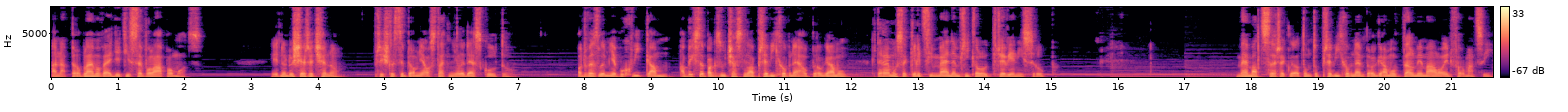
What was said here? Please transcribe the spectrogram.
a na problémové děti se volá pomoc. Jednoduše řečeno, přišli si pro mě ostatní lidé z kultu. Odvezli mě buchví kam, abych se pak zúčastnila převýchovného programu, kterému se krycím jménem říkalo dřevěný srub. Mé matce řekli o tomto převýchovném programu velmi málo informací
